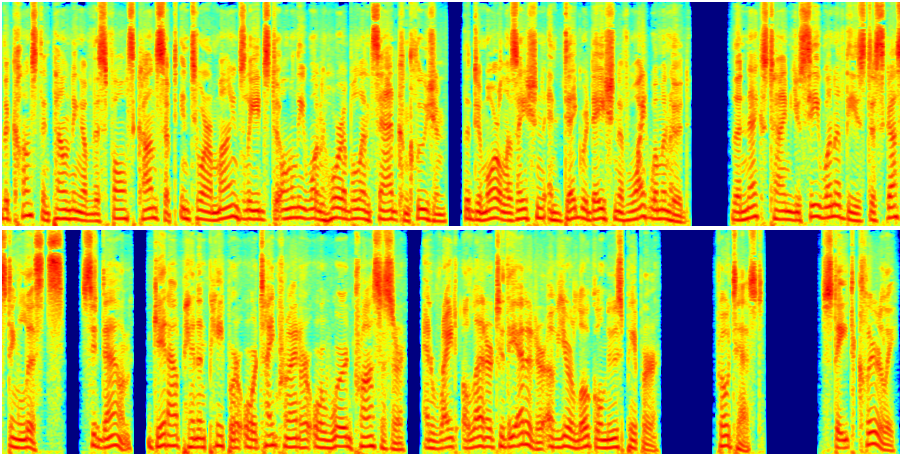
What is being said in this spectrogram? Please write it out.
The constant pounding of this false concept into our minds leads to only one horrible and sad conclusion, the demoralization and degradation of white womanhood. The next time you see one of these disgusting lists, sit down, get out pen and paper or typewriter or word processor, and write a letter to the editor of your local newspaper. Protest. State clearly,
